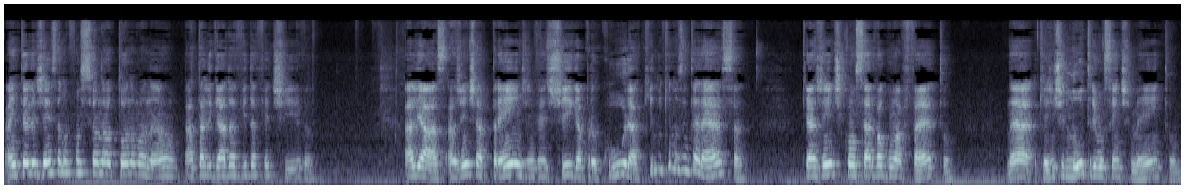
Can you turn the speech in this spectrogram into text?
A inteligência não funciona autônoma, não. Ela está ligada à vida afetiva. Aliás, a gente aprende, investiga, procura aquilo que nos interessa, que a gente conserva algum afeto, né? que a gente nutre um sentimento.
